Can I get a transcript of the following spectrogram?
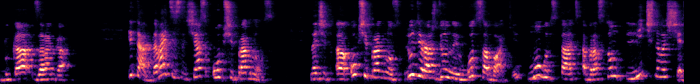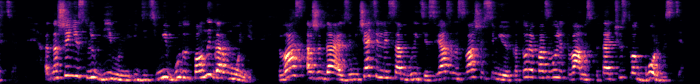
быка за рога Итак, давайте сейчас общий прогноз. Значит, э, общий прогноз. Люди, рожденные в год собаки, могут стать образцом личного счастья. Отношения с любимыми и детьми будут полны гармонии. Вас ожидают замечательные события, связанные с вашей семьей, которые позволят вам испытать чувство гордости.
